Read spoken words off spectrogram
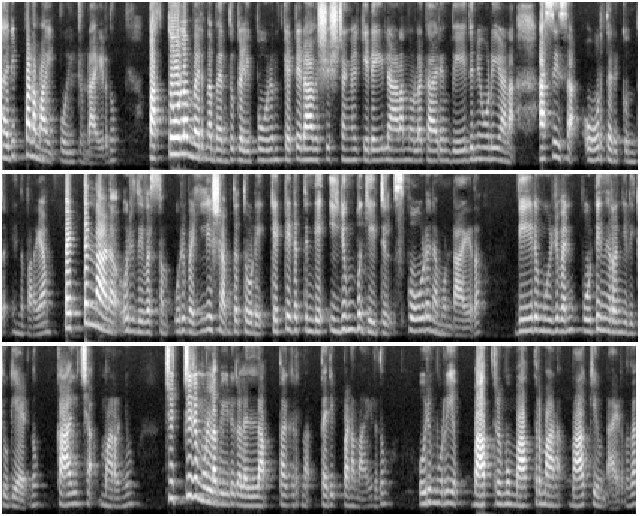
തരിപ്പണമായി പോയിട്ടുണ്ടായിരുന്നു. പത്തോളം വരുന്ന ബന്ധുക്കൾ ഇപ്പോഴും കെട്ടിടാവശിഷ്ടങ്ങൾക്കിടയിലാണെന്നുള്ള കാര്യം വേദനയോടെയാണ് അസീസ ഓർത്തെടുക്കുന്നത് എന്ന് പറയാം. പെട്ടെന്നാണ് ഒരു ദിവസം ഒരു വലിയ ശബ്ദത്തോടെ കെട്ടിടത്തിന്റെ ഇരുമ്പ് ഗേറ്റിൽ സ്ഫോടനമുണ്ടായത്. വീട് മുഴുവൻ പൊട്ടി നിറഞ്ഞിരിക്കുകയായിരുന്നു. കാഴ്ച മറഞ്ഞു. ചുറ്റിലുമുള്ള വീടുകളെല്ലാം തകർന്ന് തരിപ്പണമായിരുന്നു. ഒരു മുറിയും ബാത്റൂമും മാത്രമാണ് ബാക്കിയുണ്ടായിരുന്നത്.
